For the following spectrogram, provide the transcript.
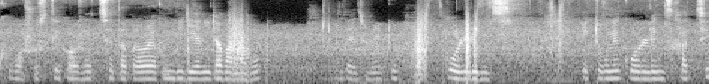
খুব অস্বস্তিকর হচ্ছে। তারপর আবার এখন বিরিয়ানিটা বানাবো। তাই জন্য একটু কোল্ড ড্রিঙ্কস একটুখানি কোল্ড ড্রিঙ্কস খাচ্ছি।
